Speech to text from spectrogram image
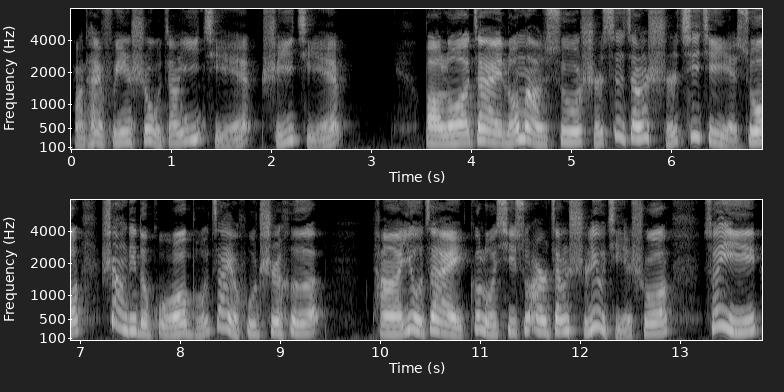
马太福音十五章一节、十一节，保罗在罗马书十四章十七节也说，上帝的国不在乎吃喝。他又在哥罗西书二章十六节说：“所以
